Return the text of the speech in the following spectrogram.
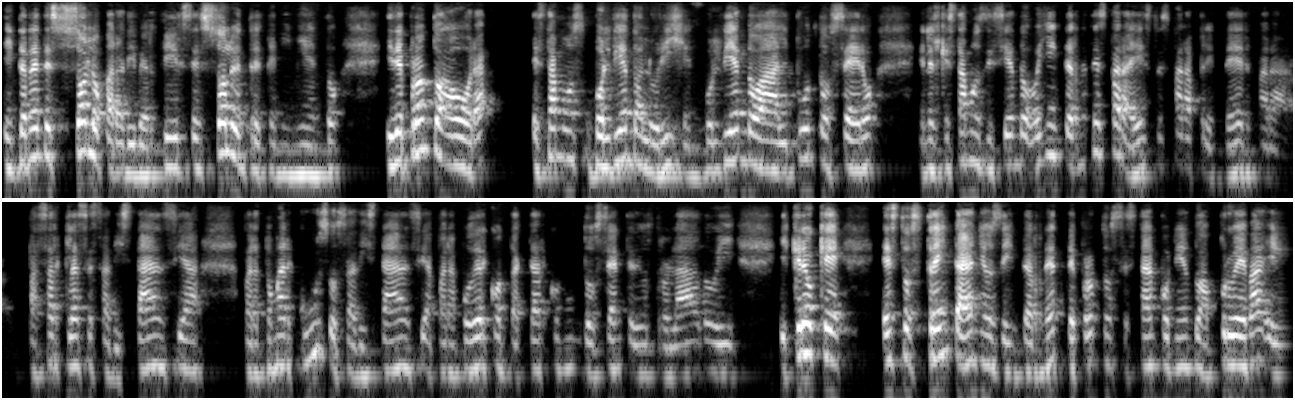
Internet es solo para divertirse, solo entretenimiento. Y de pronto ahora estamos volviendo al origen, volviendo al punto cero en el que estamos diciendo, oye, Internet es para esto, es para aprender, para pasar clases a distancia, para tomar cursos a distancia, para poder contactar con un docente de otro lado. Y, creo que estos 30 años de Internet de pronto se están poniendo a prueba en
